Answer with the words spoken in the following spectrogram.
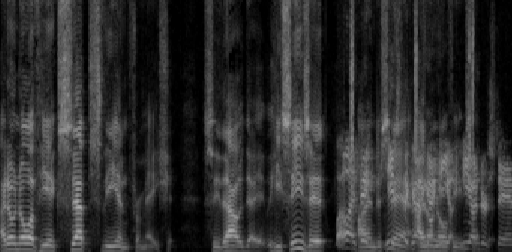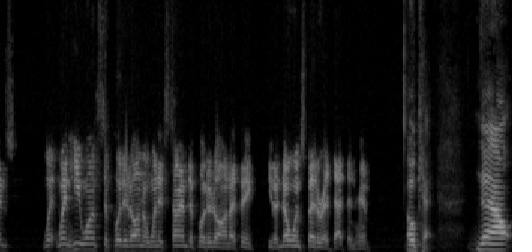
I don't know if he accepts the information. See that he sees it. Well, I, I understand. I don't know he, if he, he understands when, when he wants to put it on and when it's time to put it on. I think you know no one's better at that than him. Okay, now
